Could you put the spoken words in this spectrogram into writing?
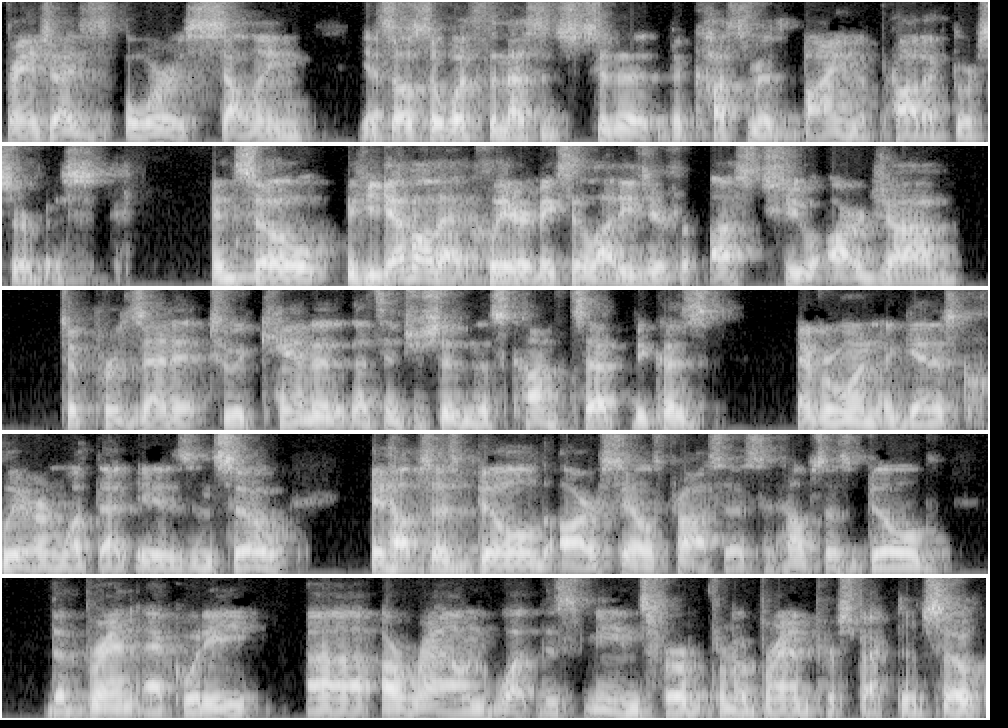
franchise or is selling Yes. It's also what's the message to the, the customer that's buying the product or service. And so if you have all that clear, it makes it a lot easier for us to our job to present it to a candidate that's interested in this concept because everyone again is clear on what that is. And so it helps us build our sales process. It helps us build the brand equity uh, around what this means for, from a brand perspective. So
